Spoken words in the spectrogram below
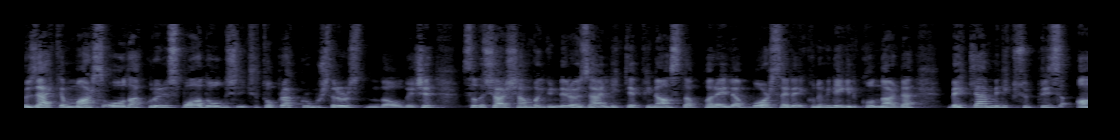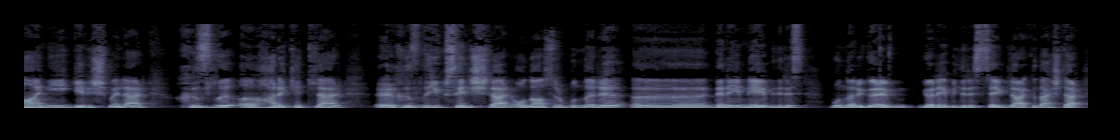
Özellikle Mars, Oğlak, Uranüs boğada olduğu için ikisi toprak grubuşları arasında olduğu için salı çarşamba günleri özellikle finansla, parayla, borsayla, ekonomiyle ilgili konularda beklenmedik sürpriz ani gelişmeler, hızlı e, hareketler, e, hızlı yükselişler ondan sonra bunları e, deneyimleyebiliriz. Bunları göre, görebiliriz sevgili arkadaşlar.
